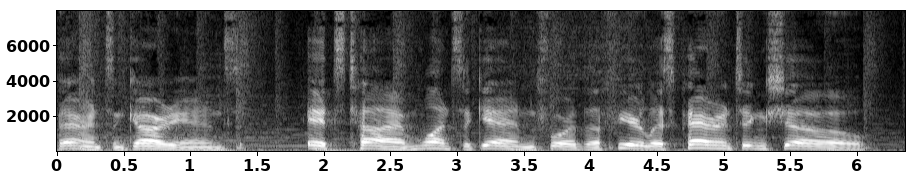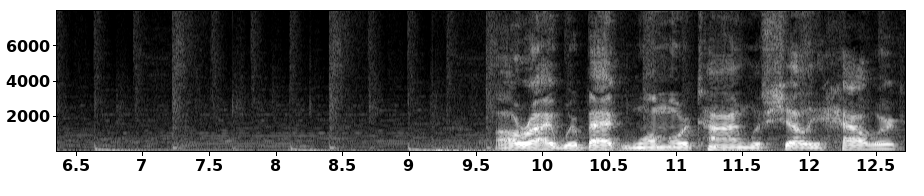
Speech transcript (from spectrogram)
Parents and guardians, it's time once again for the Fearless Parenting Show. All right, we're back one more time with Shelly Howard.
